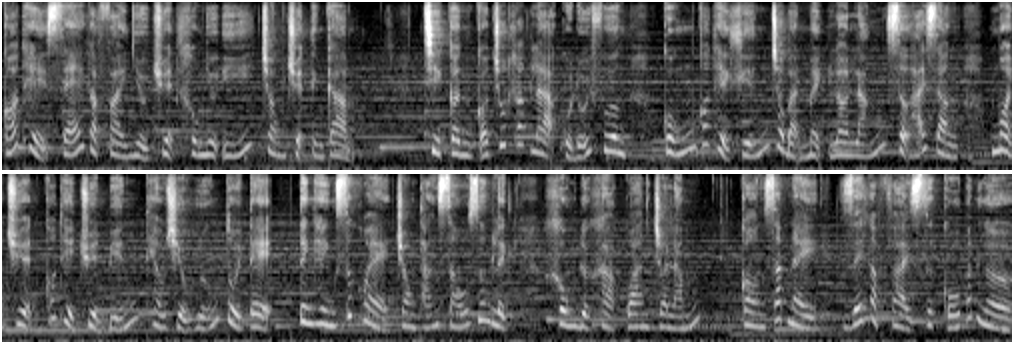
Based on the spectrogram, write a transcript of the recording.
có thể sẽ gặp phải nhiều chuyện không như ý trong chuyện tình cảm. Chỉ cần có chút khác lạ của đối phương cũng có thể khiến cho bản mệnh lo lắng, sợ hãi rằng mọi chuyện có thể chuyển biến theo chiều hướng tồi tệ. Tình hình sức khỏe trong tháng 6 dương lịch không được khả quan cho lắm. Con giáp này dễ gặp phải sự cố bất ngờ.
